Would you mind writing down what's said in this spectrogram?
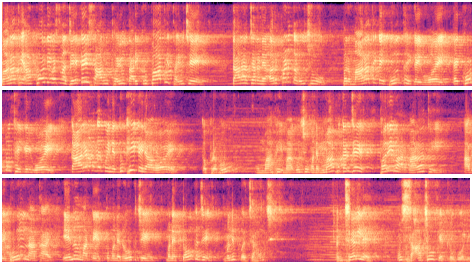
મારાથી આખો દિવસમાં જે કંઈ સારું થયું, તારી કૃપાથી થયું છે, તારા ચરણે અર્પણ કરું છું, પણ મારાથી કંઈ ભૂલ થઈ ગઈ હોય, કંઈ ખોટું થઈ ગયું હોય, કારણ વગર કોઈને દુખી કર્યા હોય, તો પ્રભુ, હું માફી માગું છું. મને માફ કરજે, ફરીવાર મારાથી આવી ભૂલ ના થાય, એના માટે તું મને રોકજે મને ટોકજે મને બચાવજે અને છેલ્લે હું સાચું કેટલું બોલી.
